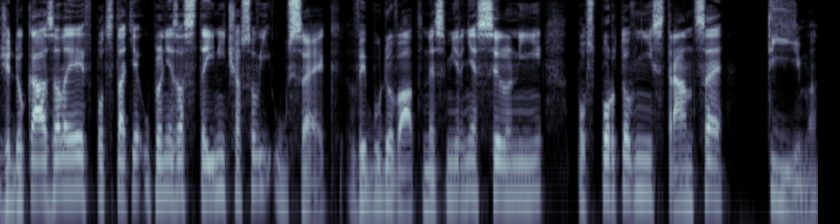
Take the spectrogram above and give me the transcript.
že dokázali v podstatě úplně za stejný časový úsek vybudovat nesmírně silný po sportovní stránce tým,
